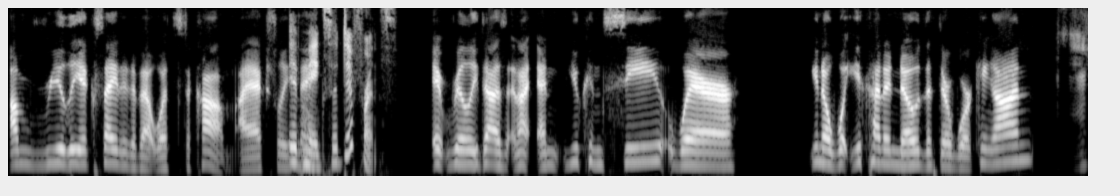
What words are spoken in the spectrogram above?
I'm really excited about what's to come. I actually It think makes a difference. it really does, and I and you can see where, you know, what you kind of know that they're working on. Mhm.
